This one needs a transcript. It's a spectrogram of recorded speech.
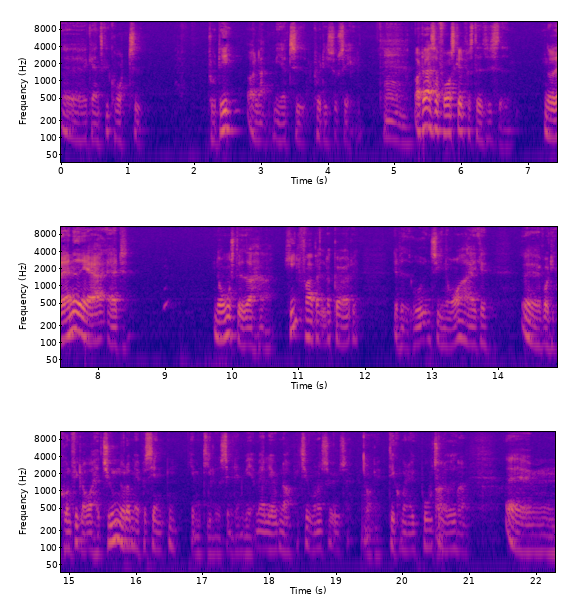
øh, ganske kort tid på det, og langt mere tid på det sociale. Mm. Og der er så forskel fra sted til sted. Noget andet er, at nogle steder har helt fravalgt at gøre det. Jeg ved, Odense i en overrække, øh, hvor de kun fik lov at have 20 minutter med patienten, jamen de lod simpelthen være med at lave den objektive undersøgelse. Okay. Det kunne man jo ikke bruge til ja, noget. Ja. Øhm,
